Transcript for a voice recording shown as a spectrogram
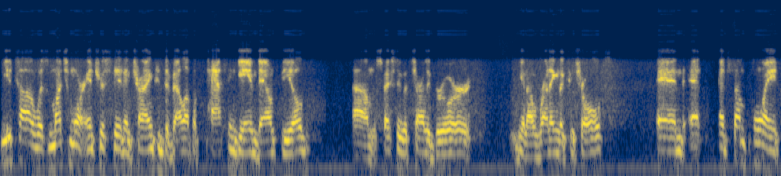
Utah was much more interested in trying to develop a passing game downfield, um, especially with Charlie Brewer, you know, running the controls. And at at some point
